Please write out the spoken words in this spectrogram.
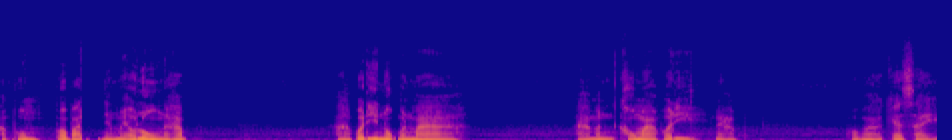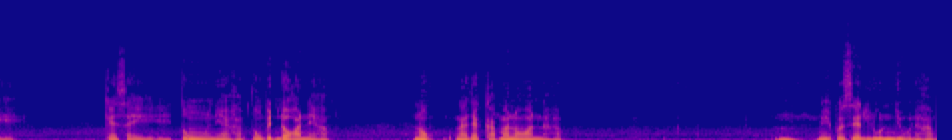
ครับผมพ่อบัตรยังไม่เอาลงนะครับ อ่าพอดีนกมันมา อ่ามันเข้ามาพอดีนะครับ เพราะว่าแกใส่ แกใส่ตรงเนี่ยครับ ตรงเป็นดอนเนี่ยครับ นกน่าจะกลับมานอนนะครับมมีเปอร์เซ็นต์ลุ้นอยู่นะครับ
